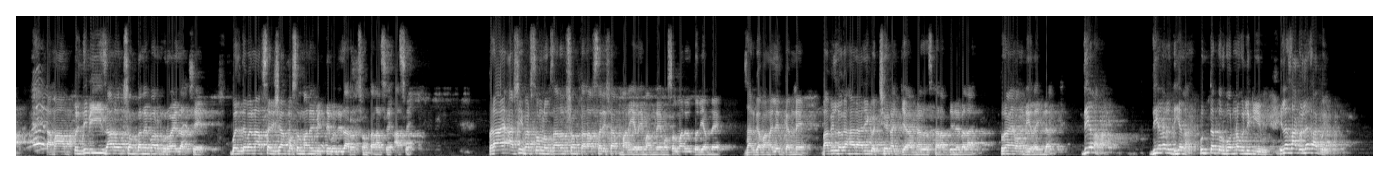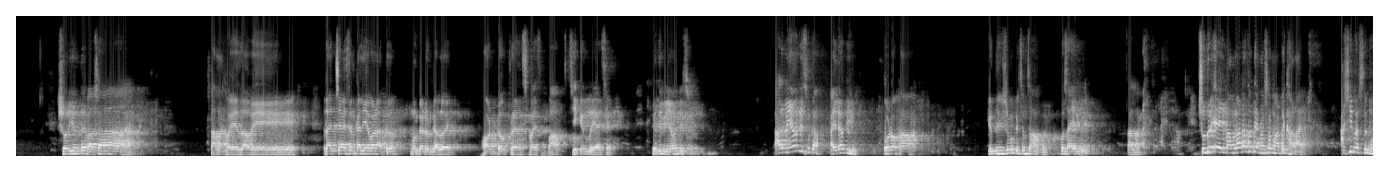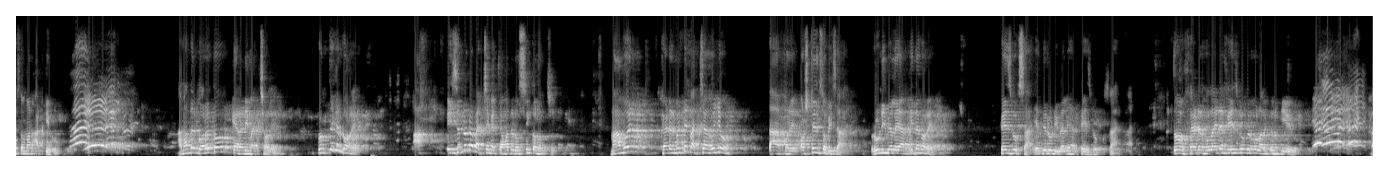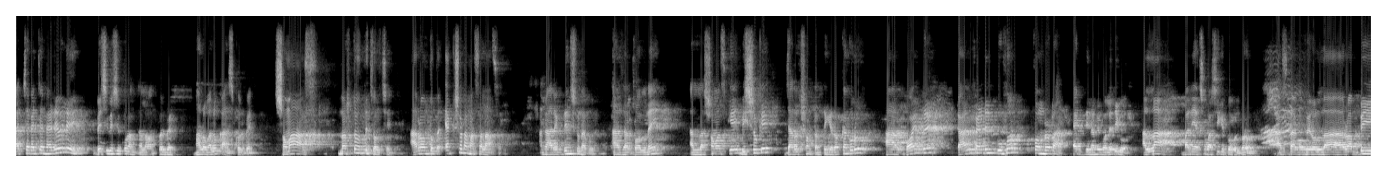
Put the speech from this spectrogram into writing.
তাম পৃথিবী জারদ সন্তানে ভরপুর হয়ে যাচ্ছে। বলতে পারেন আফসারি হিসাব মুসলমানের ভিত্তি বুঝি জারদ সন্তান আছে আছে। প্রায় আশি পার্সেন্ট লোক যার সন্তান আফসারি সাহ মারিয়ালে মামনে মুসলমানের দরিয়ামনে জারগা বানাইলেন কেমনে? বাবির লোকে হারাহারি করছে খারাপ দিনের বেলা তোরা এমন দিয়ে লাইলা কুত্তা তোর গণ্যগুলি কি ইলা জাগইলা জাগই শরীয়তের ভাষায় তালাক হয়ে যাবে। রাজ্যে আইসেন কালি আবার হাত মুরগা টুরগা লয়। হট ডগ ফ্রেঞ্চ ফ্রাইস বাপ চিকেন লই আছে খেতে বিয়ে হয়ে আর বিয়ে হয়ে গেছো কা? আই লাভ ইউ ওটো খাও কিন্তু হিসেবে কিছু তালাক। শুধু এই মামলাটা যদি হাসার মাঠে খাড়ায়, আশি পার্সেন্ট মুসলমান আটকিব আমাদের ঘরে তো ক্যানাডি মাছ চলে। প্রত্যেকের ঘরে। এই জন্য না বাচ্চা কাচ্চা আমাদের উশৃঙ্খল হচ্ছে। মা বোন ফ্যাটের মধ্যে বাচ্চা হইও, তারপরে অশ্লীল ছবি চা রুডি বেলে আর কিতা করে? ফেসবুক চা এতে রুডি বেলে আর ফেসবুক চা তো ফ্যাটের হোলা এটা ফেসবুকের হোলা হইতো না কি হইব? বাচ্চা কাচ্চা ফ্যাটে হইলে বেশি বেশি কোরআন তালাওয়াত করবেন, ভালো ভালো কাজ করবেন। সমাজ নষ্ট হতে চলছে, আরও অন্তত একশোটা মাসালা আছে। আমি আরেকদিন শোনাবো, আজ আর বল নেই। আল্লাহ সমাজকে, বিশ্বকে, যার সন্তান থেকে রক্ষা করুক। আর বয়ফ্রেন্ড গার্লফ্রেন্ডের কুফর পনেরোটা একদিন আমি বলে দিব আল্লাহ বানিয়াছবাসীকে কবুল করো। আস্তা গফিরুল্লাহ রব্বি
